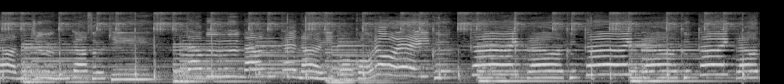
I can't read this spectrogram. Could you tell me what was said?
単純が好き。ラブなんてない。ところへ行く。快楽快楽快楽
